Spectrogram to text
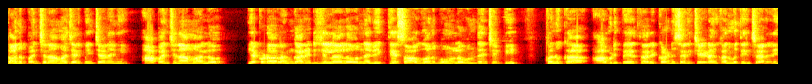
తాను పంచనామా జరిపించానని ఆ పంచనామాలో ఎక్కడో రంగారెడ్డి జిల్లాలో ఉన్న వ్యక్తే సాగు అనుభవంలో ఉందని చెప్పి కనుక ఆవిడ పేరుతో రికార్డు సరిచేయడానికి అనుమతించాలని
